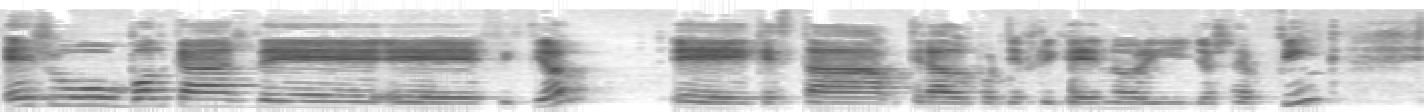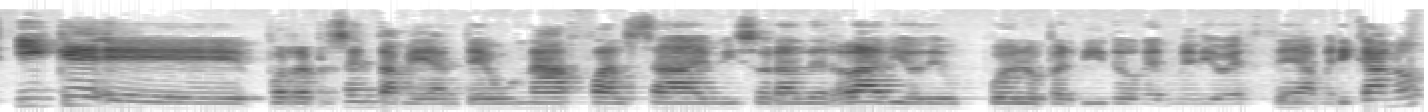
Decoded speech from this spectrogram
es un podcast de eh, ficción eh, que está creado por Jeffrey Gaynor y Joseph Fink y que eh, pues representa mediante una falsa emisora de radio de un pueblo perdido en el medio oeste americano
